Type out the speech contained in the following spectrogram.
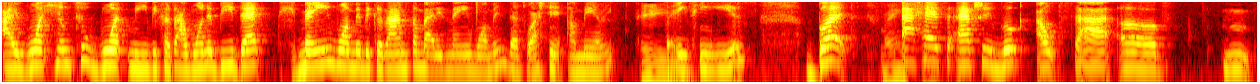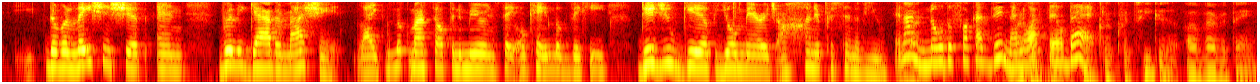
I want him to want me because I want to be that main woman because I'm somebody's main woman. That's why I'm married Hey. for 18 years. But Main I had to actually look outside of the relationship and really gather my shit. Like look myself in the mirror and say, okay, look, Vicky, did you give your marriage hundred percent of you? And I know the fuck I didn't. I know I fell back. Good critique of everything.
